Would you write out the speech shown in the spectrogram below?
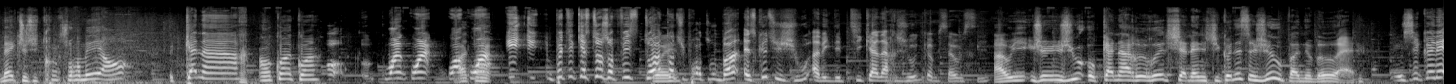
Mec, je suis transformé en canard, en coin-coin. Oh, coin, coin, coin, coin. Et, et, petite question, Jean-Fils, toi, Ouais. quand tu prends ton bain, est-ce que tu joues avec des petits canards jaunes comme ça aussi? Ah oui, je joue au canard heureux de challenge. Tu connais ce jeu ou pas, Nobo? Ouais. Je connais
